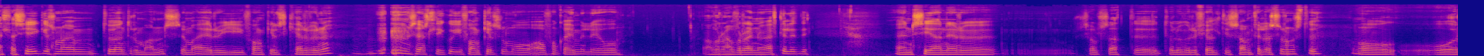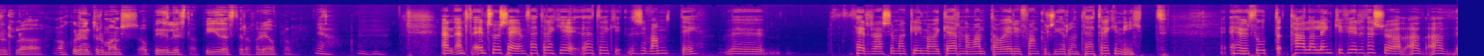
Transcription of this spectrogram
Ætla sé ekki svona um 200 manns sem eru í fangilskerfinu, sem slíku í fangilsum og áfangaheimili og á rafrænu eftirliti. En síðan eru sjálfsagt uh, tölur verið fjöldi í samfélagsjónustu og, og örgulega nokkur hundru manns á byggðlista býðast þeirra að fara í afplán. Já. En, en eins og við segjum, þetta er ekki, þetta er ekki þessi vandi uh, þeirra sem að glíma við gerna vanda og eru í fangilsu Jörlandi, þetta er ekki nýtt. Hefur þú talað lengi fyrir þessu að, að, að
